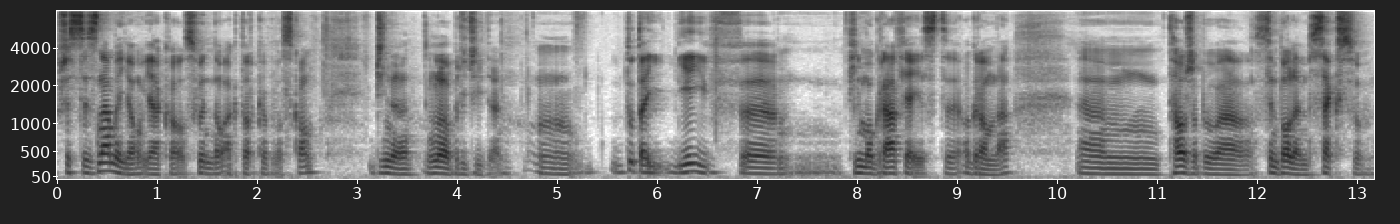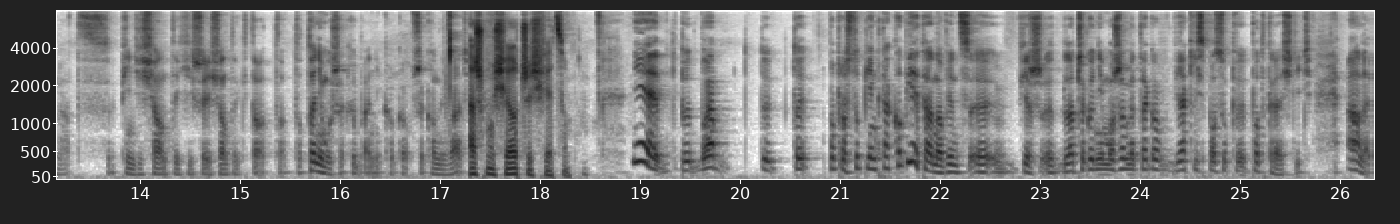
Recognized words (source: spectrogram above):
wszyscy znamy ją jako słynną aktorkę włoską, Ginę Lollobrigida. Mm, Tutaj jej filmografia jest ogromna. Em, To, że była symbolem seksu lat 50. i 60., to, to, to, to nie muszę chyba nikogo przekonywać. Aż mu się oczy świecą. Nie, była to, po prostu piękna kobieta, no więc e, wiesz, dlaczego nie możemy tego w jakiś sposób podkreślić? Ale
